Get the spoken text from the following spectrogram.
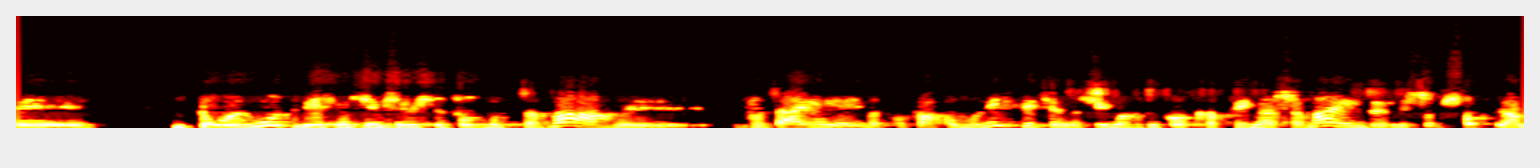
אה, התעוררות, ויש נשים שמשתתפות בצבא, וודאי אה, בתקופה הקומוניסטית, שנשים מחזיקות חצי מהשמיים ומשמשות גם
